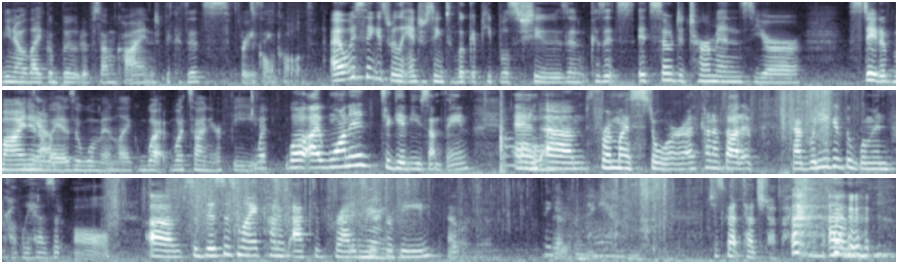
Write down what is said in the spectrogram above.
you know, like a boot of some kind because it's freezing cold. I always think it's really interesting to look at people's shoes and because it's it so determines your state of mind in Yeah. a way as a woman, like what what's on your feet. What- Well, I wanted to give you something, and Oh. um, from my store, I kind of thought of, God, what do you give the woman? Probably has it all. Um, so this is my kind of act of gratitude for being. Oh, thank you. Thank you. Just got touched up. um,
